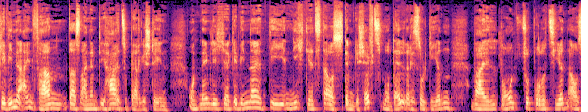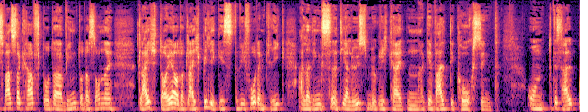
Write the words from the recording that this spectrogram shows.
Gewinne einfahren, dass einem die Haare zu Berge stehen. Und nämlich äh, Gewinne, die nicht jetzt aus dem Geschäftsmodell resultieren, weil Strom zu produzieren aus Wasserkraft oder Wind oder Sonne gleich teuer oder gleich billig ist wie vor dem Krieg, allerdings äh, die Erlösmöglichkeiten gewaltig hoch sind. Und deshalb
